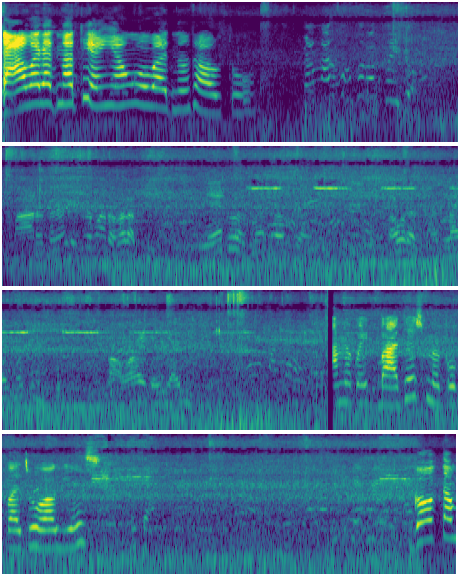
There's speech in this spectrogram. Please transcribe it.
ટાવર જ નથી, અહીંયા હું અવાજ નથી આવતો. અમે કોઈક બાધે મેં પપ્પા જોવા ગયા ગૌતમ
